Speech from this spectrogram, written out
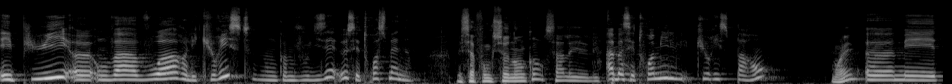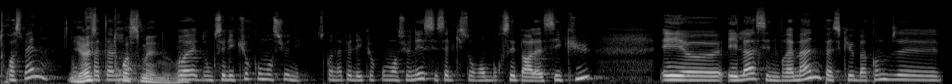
Et puis, on va avoir les curistes. Donc, comme je vous disais, eux, c'est trois semaines. Mais ça fonctionne encore, ça, les, Ah, bah, c'est 3000 curistes par an. Ouais. mais trois semaines. Il reste trois semaines. Ouais. donc c'est les cures conventionnées. Ce qu'on appelle les cures conventionnées, c'est celles qui sont remboursées par la Sécu. Et, et là, c'est une vraie manne parce que bah, quand vous avez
